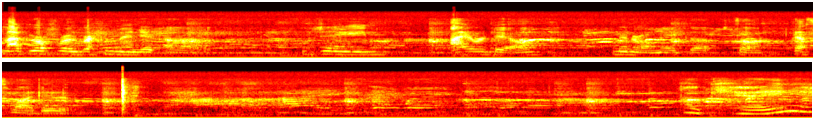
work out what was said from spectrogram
my girlfriend recommended uh, Jane Iredale mineral makeup, so that's why I did it. Okay.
